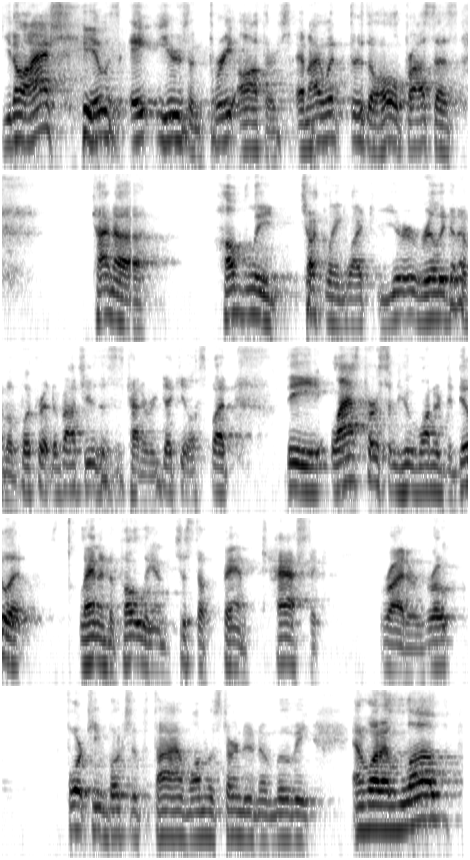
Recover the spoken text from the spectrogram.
you know, I actually, it was eight years and three authors, and I went through the whole process kind of humbly chuckling, like, you're really going to have a book written about you? This is kind of ridiculous. But the last person who wanted to do it, Landon Napoleon, just a fantastic writer, wrote 14 books at the time. One was turned into a movie. And what I love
